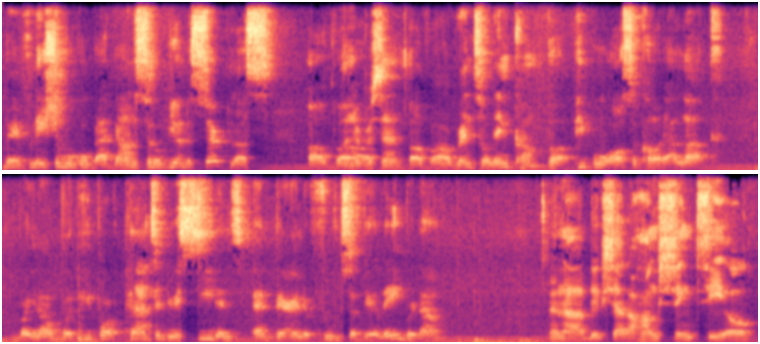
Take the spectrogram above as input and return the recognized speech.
the inflation will go back down, so it'll be on the surplus of uh, 100%. of uh, rental income. But people will also call that luck. But you know, but people have planted their seed and, and bearing the fruits of their labor now. And uh, big shout out Hong Shing To,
